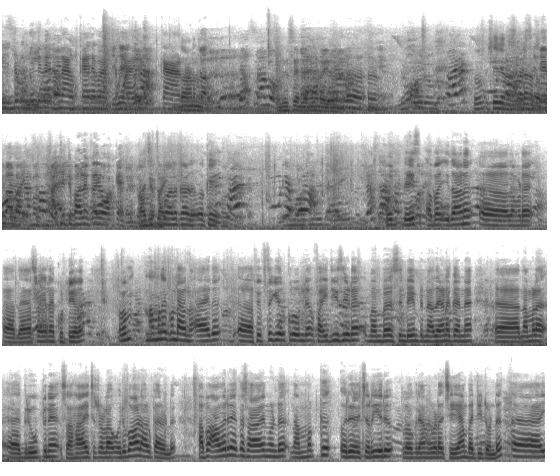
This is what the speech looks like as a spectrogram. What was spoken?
ഇതിന്റെ ഉള്ളിൽ വരുന്ന ആൾക്കാരെ മാത്രമേ അവർ കാണും കാണുന്നത് ഒരു ദിവസം എല്ലാവരും കൂടെ വരുന്നുണ്ട്. അപ്പം ശരി എന്നാൽ വരാം കേട്ടോ. അജിത്ത് പാലക്കാട് ഓക്കെ. അജിത്ത് പാലക്കാട് ഓക്കെ. അപ്പം ഇതാണ് നമ്മുടെ ദയാശ്രയുടെ കുട്ടികൾ അപ്പം നമ്മളെ കൊണ്ടാകുന്ന അതായത് ഫിഫ്ത്ത് ഗിയർ ക്രൂവിന്റെ ഫൈവ് ജി സിയുടെ മെമ്പേഴ്സിന്റെയും പിന്നെ അതേ കണക്ക് തന്നെ നമ്മളെ ഗ്രൂപ്പിനെ സഹായിച്ചിട്ടുള്ള ഒരുപാട് ആൾക്കാരുണ്ട്. അപ്പോൾ അവരുടെയൊക്കെ സഹായം കൊണ്ട് നമുക്ക് ഒരു ചെറിയൊരു പ്രോഗ്രാം ഇവിടെ ചെയ്യാൻ പറ്റിയിട്ടുണ്ട്.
